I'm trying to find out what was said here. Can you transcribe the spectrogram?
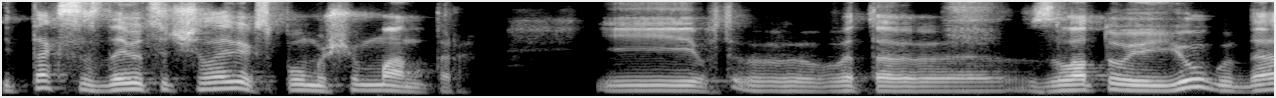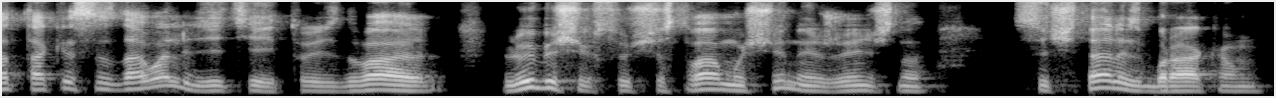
И так создается человек с помощью мантр и в, в это золотую югу, да, так и создавали детей. То есть два любящих существа, мужчина и женщина, сочетались браком,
